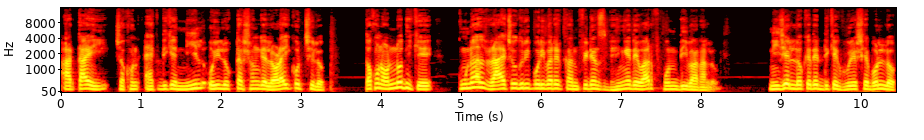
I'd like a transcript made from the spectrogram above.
আর তাই যখন একদিকে নীল ওই লোকটার সঙ্গে লড়াই করছিল, তখন অন্যদিকে কুনাল রায়চৌধুরী পরিবারের কনফিডেন্স ভেঙে দেওয়ার ফন্দি বানালো। নিজের লোকেদের দিকে ঘুরে সে বলল,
